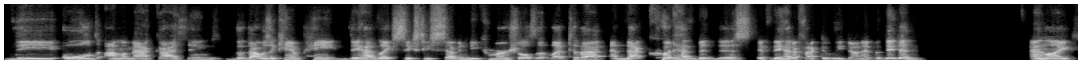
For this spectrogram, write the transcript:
The old i'm a mac guy thing th- that was a campaign. They had like 60 70 commercials that led to that and that could have been this if they had effectively done it but they didn't. And like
